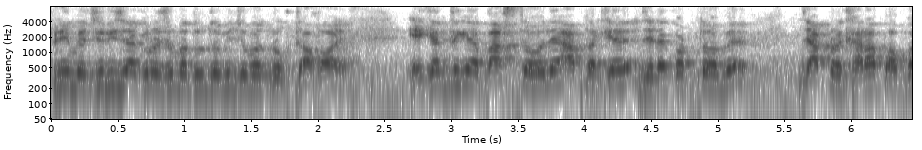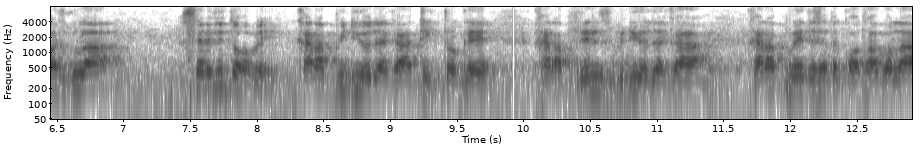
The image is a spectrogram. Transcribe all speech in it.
প্রিমেচুরিজাকুলেশন বা দ্রুত বীর্যপাত রোগটা হয়। এখান থেকে বাঁচতে হলে আপনাকে যেটা করতে হবে, যে আপনার খারাপ অভ্যাসগুলা ছেড়ে দিতে হবে। খারাপ ভিডিও দেখা টিকটকে খারাপ রিলস ভিডিও দেখা, খারাপ মেয়েদের সাথে কথা বলা,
